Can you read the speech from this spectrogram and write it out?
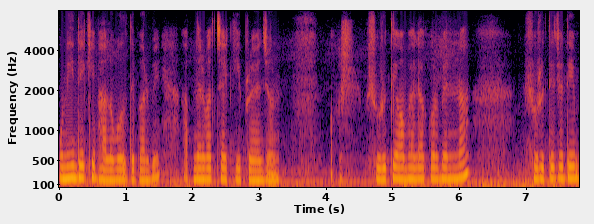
উনি দেখে ভালো বলতে পারবে আপনার বাচ্চার কী প্রয়োজন। শুরুতে অবহেলা করবেন না। শুরুতে যদি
